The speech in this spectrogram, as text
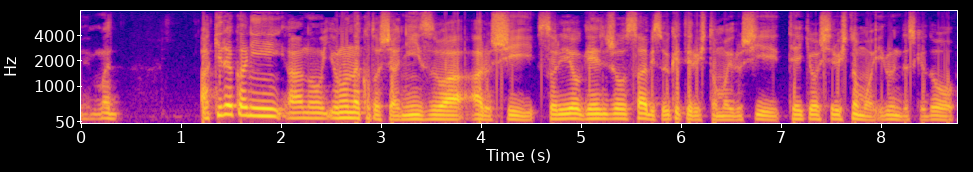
ー、まあ、明らかにあの世の中としてはニーズはあるし、それを現状サービスを受けてる人もいるし、提供してる人もいるんですけど、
